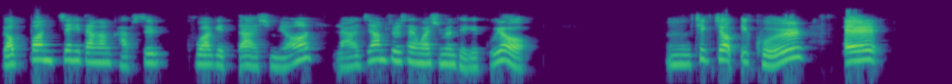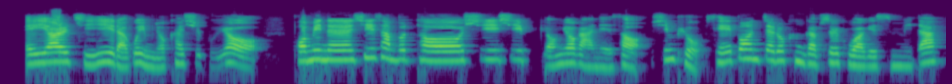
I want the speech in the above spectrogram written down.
몇 번째 해당한 값을 구하겠다 하시면 LARGE 함수를 사용하시면 되겠고요. 음, 직접 equal L ARG라고 입력하시고요. 범위는 C3부터 C10 영역 안에서 심표 세 번째로 큰 값을 구하겠습니다.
